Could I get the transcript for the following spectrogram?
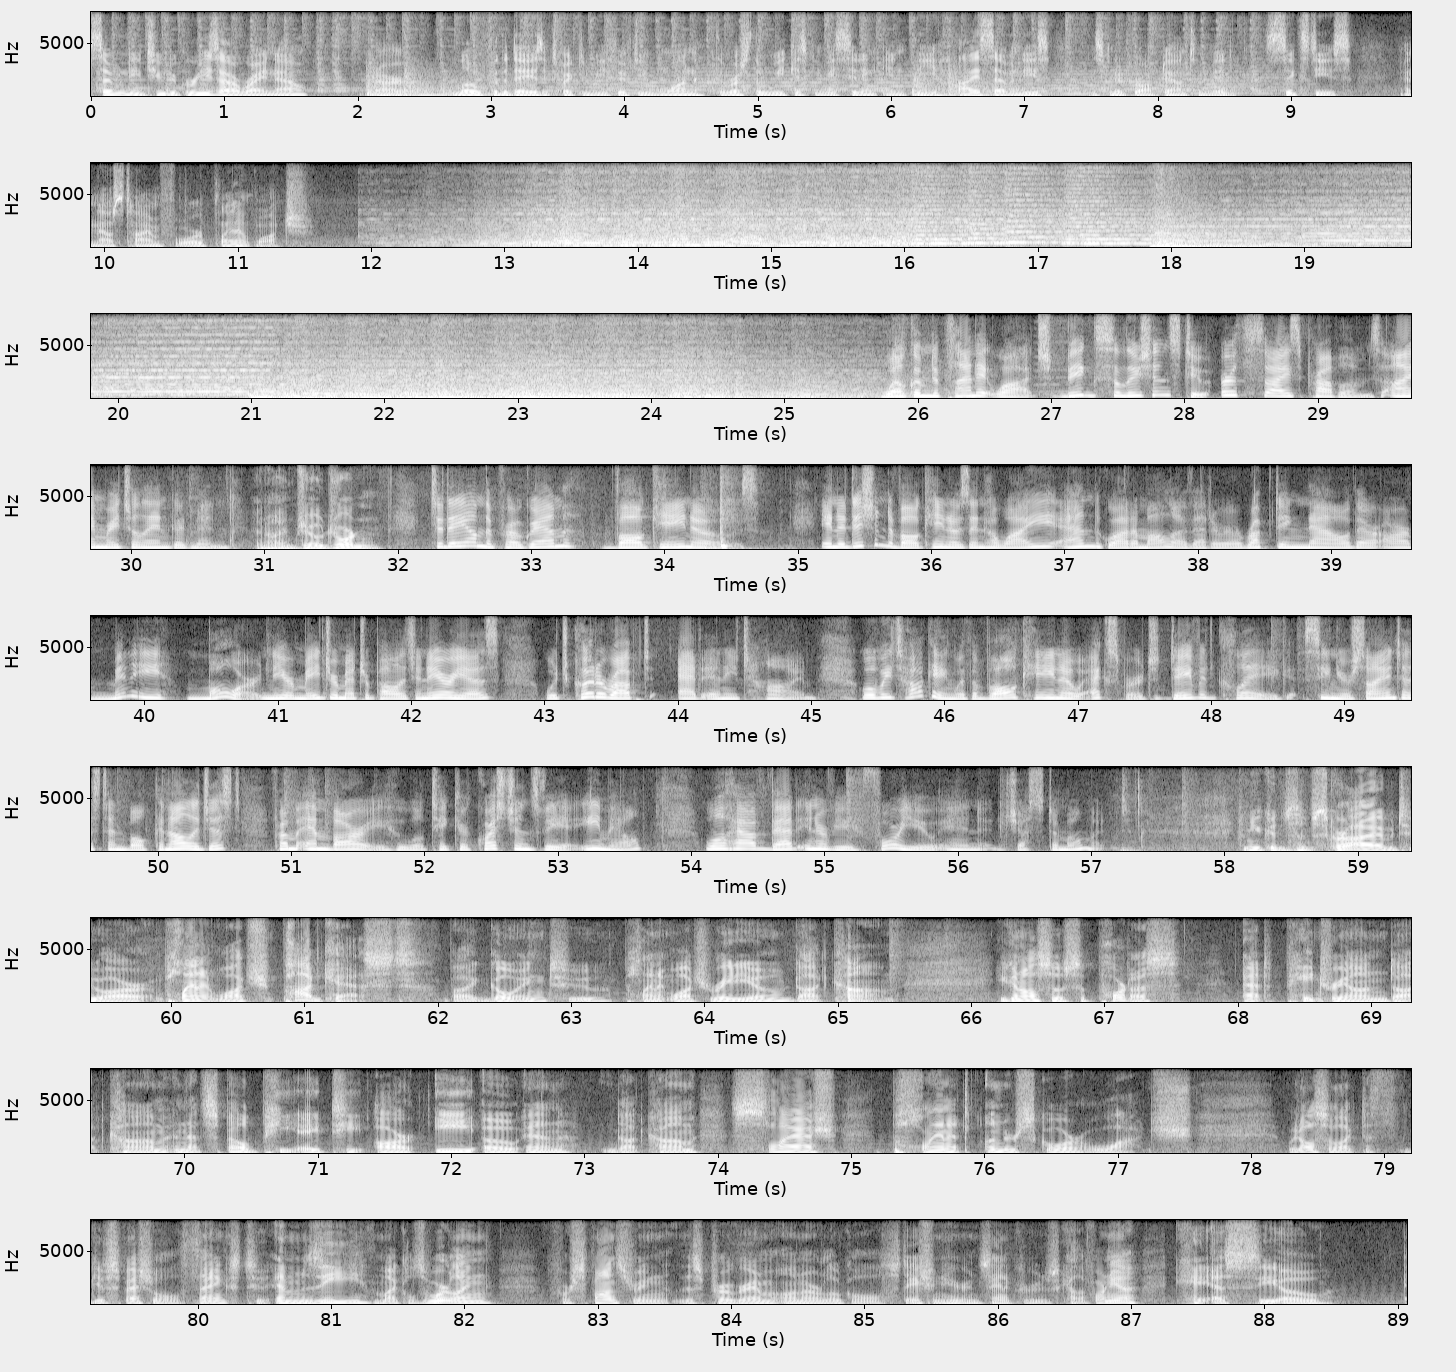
72 degrees out right now. And our low for the day is expected to be 51. The rest of the week is going to be sitting in the high 70s. It's going to drop down to mid 60s. And now it's time for Planet Watch. Welcome to Planet Watch, big solutions to Earth sized problems. I'm Rachel Ann Goodman. And I'm Joe Jordan. Today on the program, volcanoes. In addition to volcanoes in Hawaii and Guatemala that are erupting now, there are many more near major metropolitan areas which could erupt at any time. We'll be talking with a volcano expert, David Clague, senior scientist and volcanologist from MBARI, who will take your questions via email. We'll have that interview for you in just a moment. And you can subscribe to our Planet Watch podcast by going to planetwatchradio.com. You can also support us at patreon.com, and that's spelled P A T R E O N dot com slash planet underscore watch. We'd also like to th- give special thanks to MZ, Michael Zwirling, for sponsoring this program on our local station here in Santa Cruz, California, KSCO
